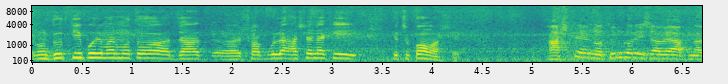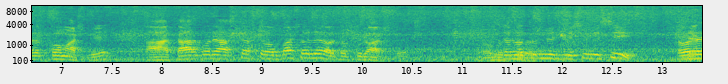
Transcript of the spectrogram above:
এবং দুধ কি পরিমাণ মতো যা সবগুলো আসে নাকি কিছু কম আসে? ফার্স্টে নতুন করে হিসাবে আপনার কম আসবে। আর তারপরে আস্তে আস্তে অভ্যাস হলে হয়তো পুরো আসবে। নতুন মেশিন নিচ্ছি মানে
